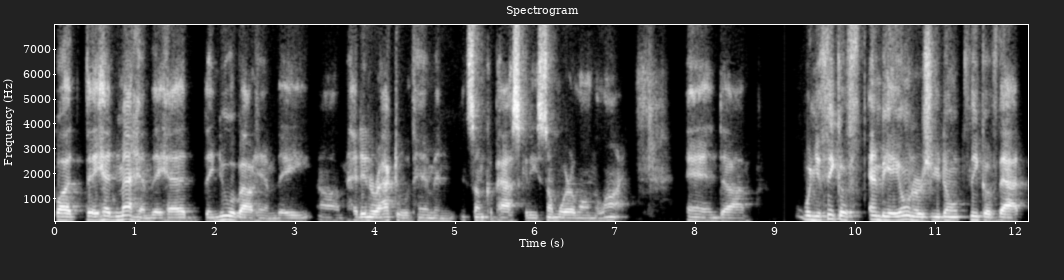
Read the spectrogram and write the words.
but they had met him. They had, they knew about him. They um, had interacted with him in, in some capacity somewhere along the line. And uh, when you think of NBA owners, you don't think of that,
